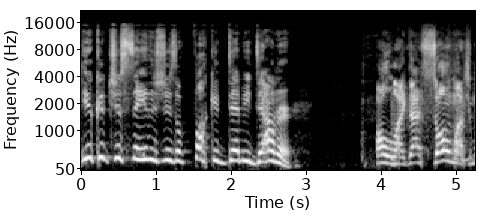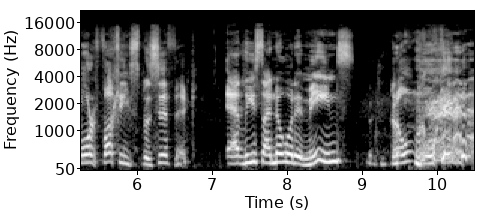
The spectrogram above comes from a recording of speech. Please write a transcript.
You could just say this is a fucking Debbie Downer. Oh, like that's so much more fucking specific. At least I know what it means. No, okay,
